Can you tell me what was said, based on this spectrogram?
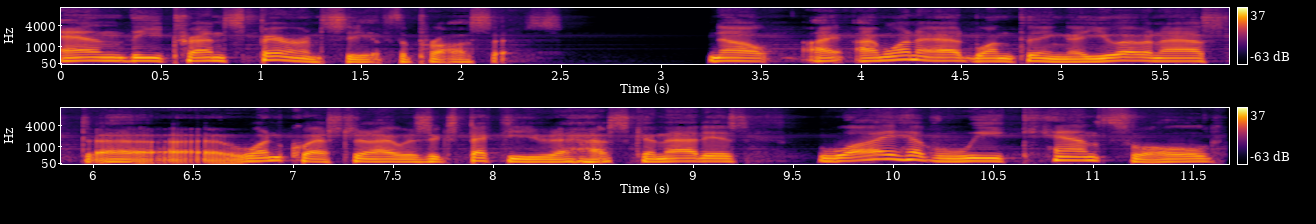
and the transparency of the process. Now, I, I want to add one thing. You haven't asked uh, one question I was expecting you to ask, and that is why have we canceled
